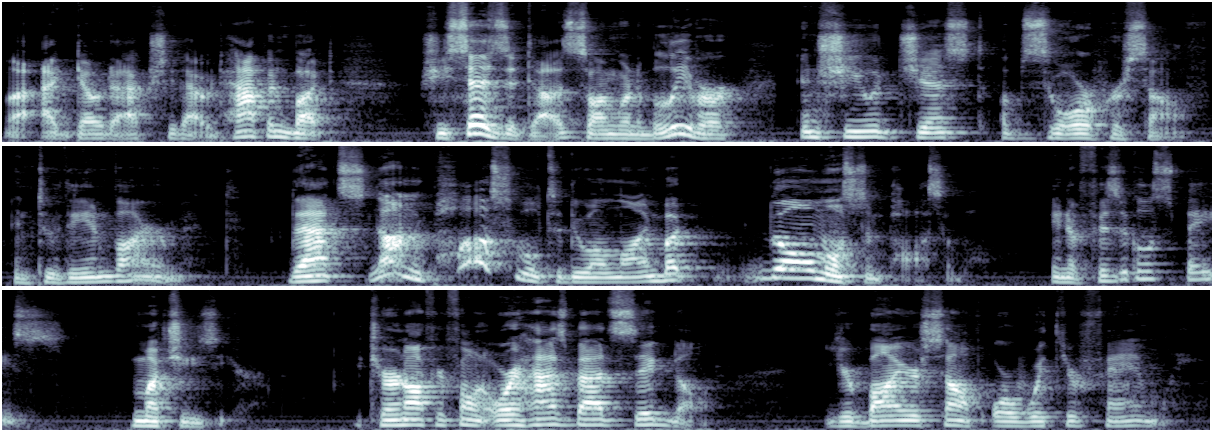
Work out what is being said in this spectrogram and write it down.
I doubt actually that would happen, but she says it does, so I'm going to believe her. And she would just absorb herself into the environment. That's not impossible to do online, but almost impossible. In a physical space, much easier. You turn off your phone, or it has bad signal. You're by yourself or with your family.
